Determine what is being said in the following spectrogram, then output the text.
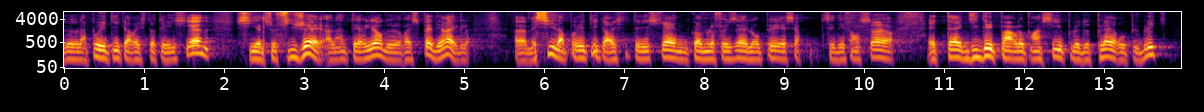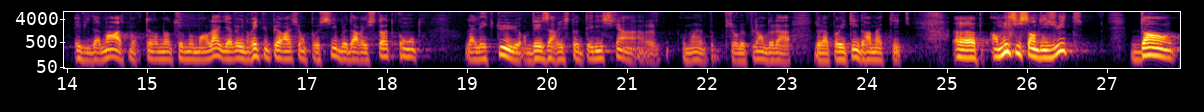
de la poétique aristotélicienne si elles se figeaient à l'intérieur du respect des règles. Euh, mais si la poétique aristotélicienne, comme le faisaient Lope et ses défenseurs, était guidée par le principe de plaire au public, évidemment, à ce moment-là, il y avait une récupération possible d'Aristote contre la lecture des aristotéliciens, euh, au moins sur le plan de la, de la poétique dramatique. Euh, en 1618, dans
